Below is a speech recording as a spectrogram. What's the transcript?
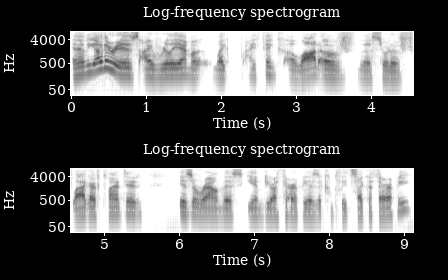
And then the other is i really am a like i think a lot of the sort of flag i've planted is around this emdr therapy as a complete psychotherapy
